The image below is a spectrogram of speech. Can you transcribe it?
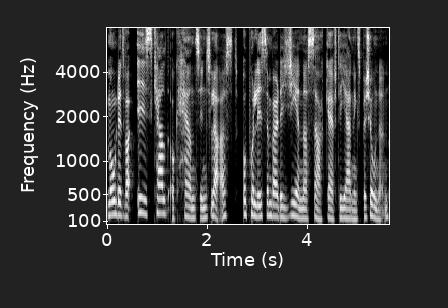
Mordet var iskallt och hänsynslöst och polisen började genast söka efter gärningspersonen.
